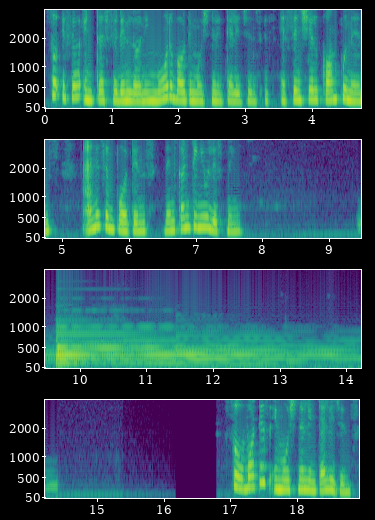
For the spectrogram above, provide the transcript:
So, if you're interested in learning more about emotional intelligence, its essential components, and its importance, then continue listening. So, what is emotional intelligence?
